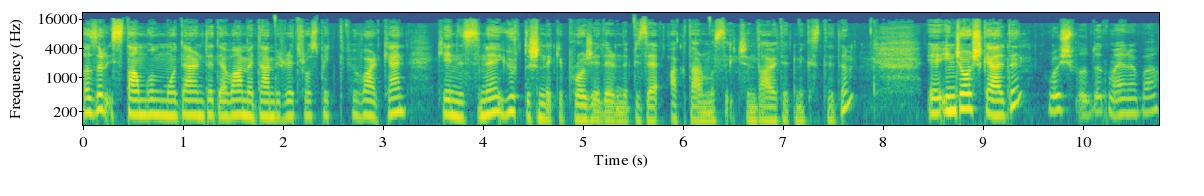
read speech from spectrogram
Hazır İstanbul Modern'de devam eden bir retrospektifi varken kendisine yurt dışındaki projelerini bize aktarması için davet etmek istedim. E, İnci hoş geldin. Hoş bulduk, merhaba.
